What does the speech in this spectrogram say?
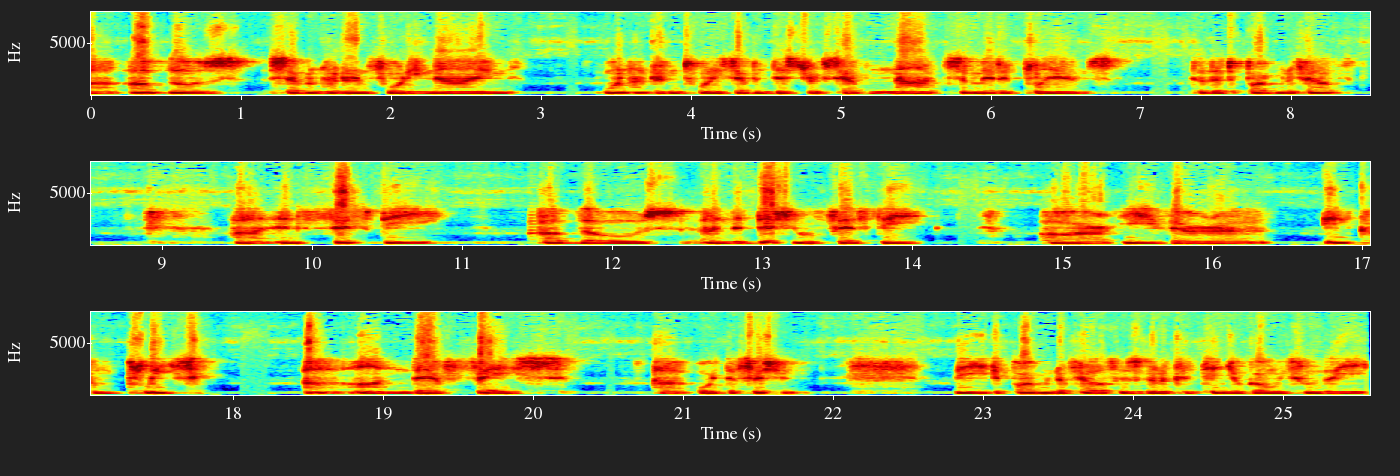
Uh, of those 749, 127 districts have not submitted plans to the Department of Health. Uh, and 50 of those, an additional 50, are either uh, incomplete uh, on their face uh, or deficient. The Department of Health is going to continue going through the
